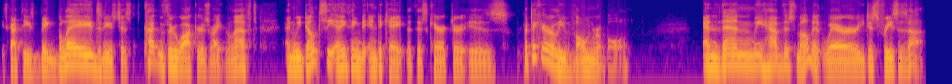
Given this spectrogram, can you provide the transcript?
He's got these big blades, and he's just cutting through walkers right and left. And we don't see anything to indicate that this character is particularly vulnerable. And then we have this moment where he just freezes up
